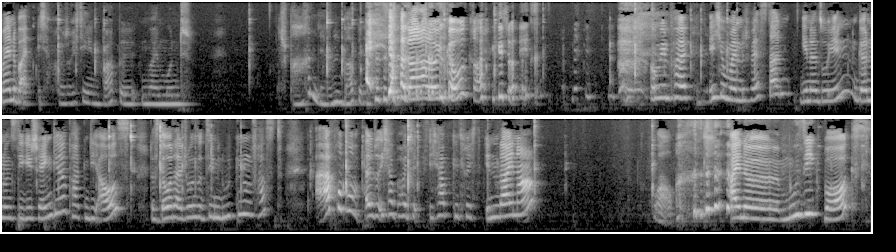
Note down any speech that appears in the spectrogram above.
Meine beiden. Ich habe heute richtig einen Bubble in meinem Mund. Sprachen lernen, Bubble. Ja, daran habe ich auch gerade gedacht. Auf jeden Fall, ich und meine Schwestern gehen dann so hin, gönnen uns die Geschenke, packen die aus. Das dauert halt schon so 10 Minuten fast. Apropos, also ich habe heute, ich habe gekriegt in deiner wow. eine Musikbox.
